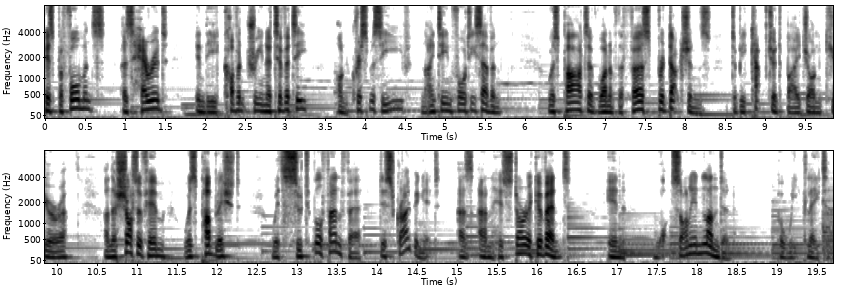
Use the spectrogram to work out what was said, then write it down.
His performance as Herod in the Coventry Nativity on Christmas Eve 1947 was part of one of the first productions to be captured by John Cura, and the shot of him was published with suitable fanfare describing it as an historic event in What's On in London a week later.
